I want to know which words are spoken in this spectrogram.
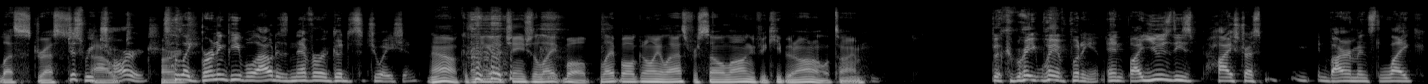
less stress. just out. recharge. Charge. like burning people out is never a good situation. No, because then you got to change the light bulb. Light bulb can only last for so long if you keep it on all the time. But great way of putting it. And I use these high stress environments like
